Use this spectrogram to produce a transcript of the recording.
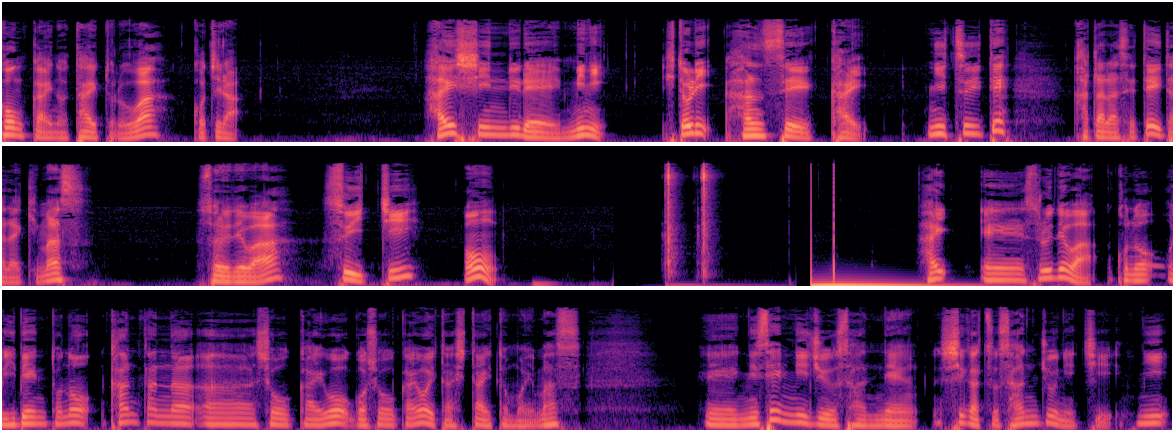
今回のタイトルはこちら。配信リレーミニ。一人反省会について語らせていただきます。それではスイッチオン。はい、えー、それではこのイベントの簡単な紹介をご紹介をいたしたいと思います。えー、2023年4月30日に、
